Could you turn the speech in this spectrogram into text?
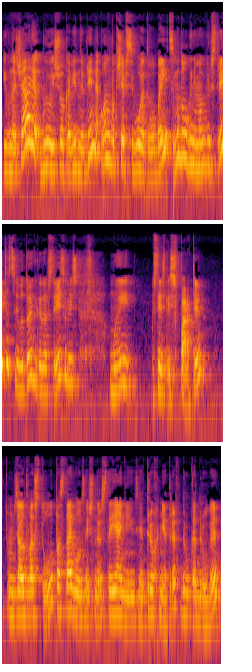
И вначале было еще ковидное время, он вообще всего этого боится. Мы долго не могли встретиться, и в итоге, когда встретились, мы встретились в парке, он взял два стула, поставил их, значит, на расстоянии, не знаю, трех метров друг от друга.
